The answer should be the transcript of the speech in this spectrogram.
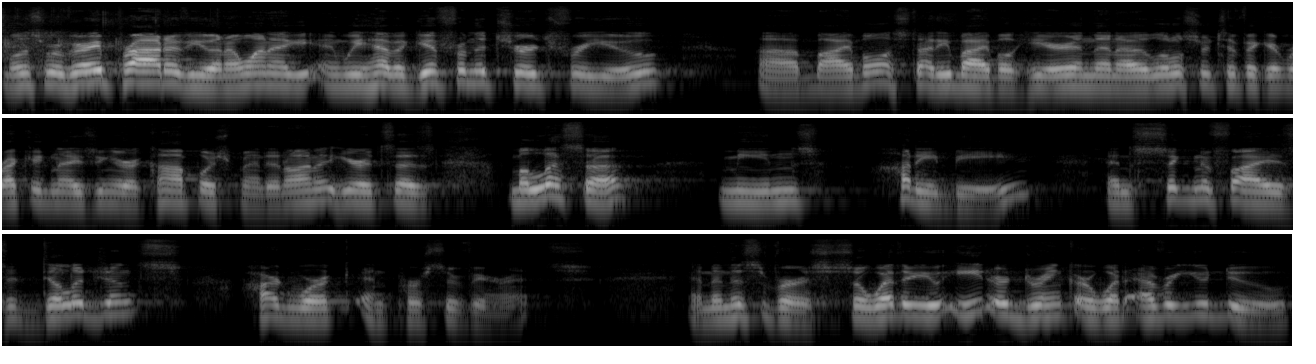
Melissa, we're very proud of you, and I want to. And we have a gift from the church for you, uh, Bible, a study Bible here, and then a little certificate recognizing your accomplishment. And on it here it says, Melissa means honeybee and signifies diligence, hard work, and perseverance. And then this verse So whether you eat or drink or whatever you do,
